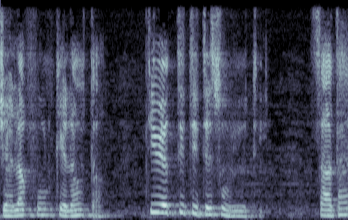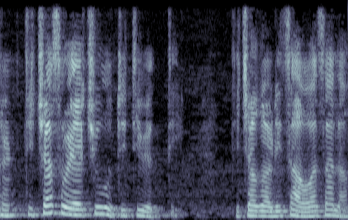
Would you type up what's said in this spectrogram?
ज्याला फोन केला होता ती व्यक्ती तिथेच उभी होती. साधारण तिच्याच वयाची होती ती व्यक्ती. तिच्या गाडीचा आवाज आला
